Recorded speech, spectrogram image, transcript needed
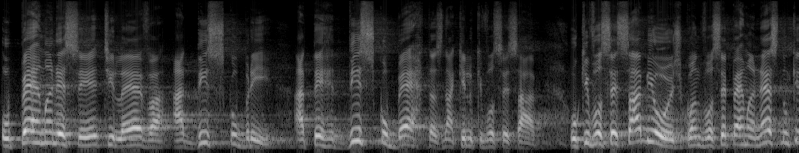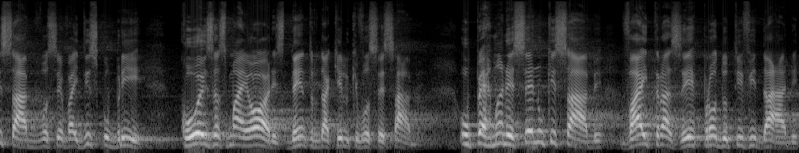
O permanecer te leva a descobrir, a ter descobertas naquilo que você sabe. O que você sabe hoje, quando você permanece no que sabe, você vai descobrir coisas maiores dentro daquilo que você sabe. O permanecer no que sabe vai trazer produtividade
